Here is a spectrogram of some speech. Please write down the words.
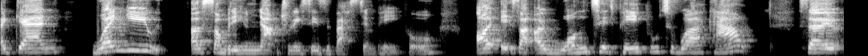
Again, when you are somebody who naturally sees the best in people, I it's like I wanted people to work out. So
